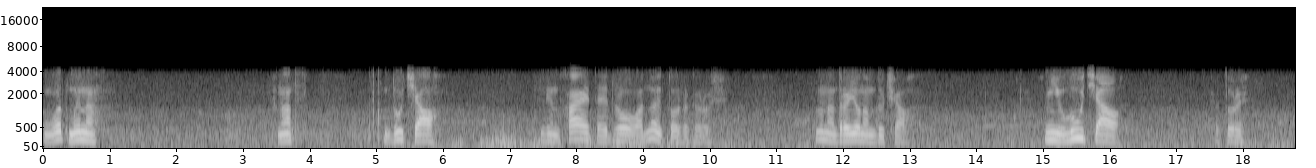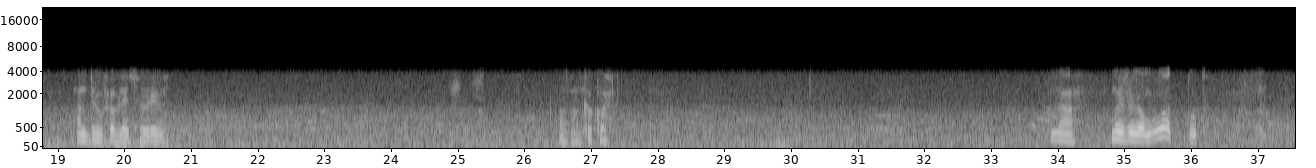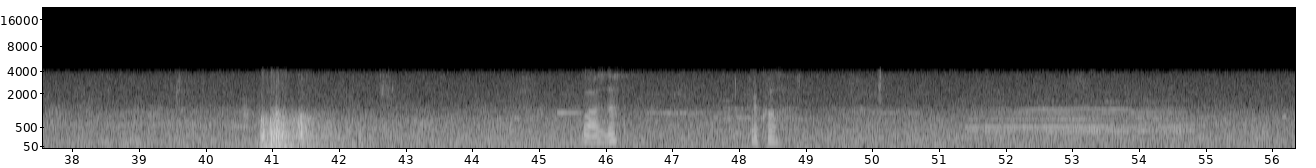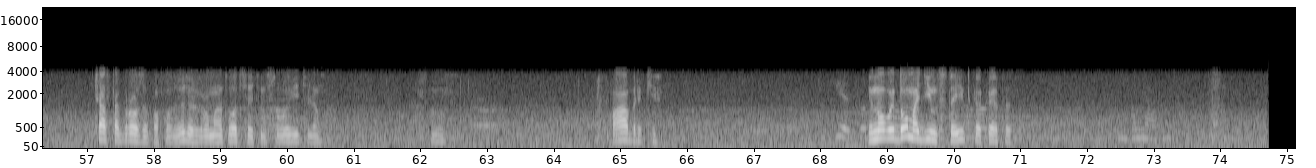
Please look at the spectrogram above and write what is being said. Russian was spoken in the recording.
Вот мы на над Дучао. Линхай, Тайчжоу, одно и то же, короче. Ну, над районом Дучао. Не Лучао, который Андрюша, блядь, все время. Вот он какой. Да, мы живем вот тут. Класс, да? Прикол. Часто грозы, походу. Видишь, громоотвод с этим, с уловителем. Что? фабрики. И новый дом один стоит как этот.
